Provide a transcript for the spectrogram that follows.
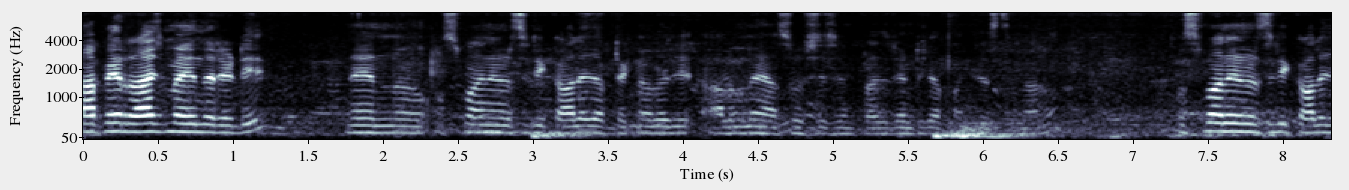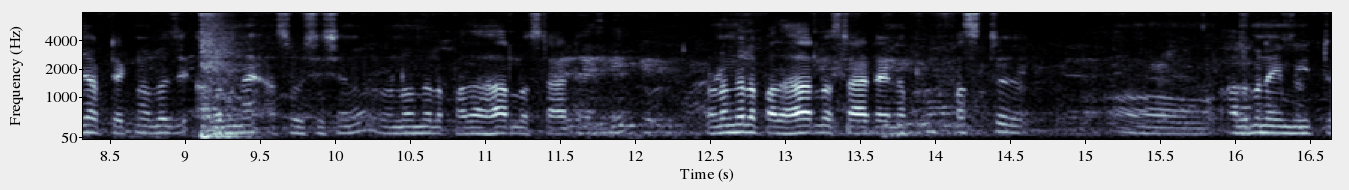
నా పేరు రాజ్ మహేందర్ రెడ్డి. నేను Osman university college of technology alumni association ప్రెసిడెంట్గా పనిచేస్తున్నాను. Osman university college of technology alumni association రెండు వందల పదహారులో స్టార్ట్ అయింది. రెండు వందల పదహారులో స్టార్ట్ అయినప్పుడు ఫస్ట్ అలుమ్నై మీట్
